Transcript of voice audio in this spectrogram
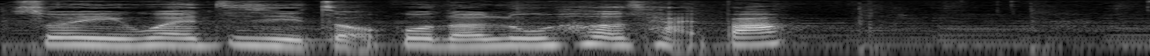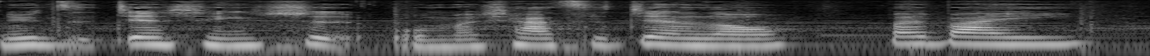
所以，为自己走过的路喝彩吧！女子健心室，我们下次见喽，拜拜。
